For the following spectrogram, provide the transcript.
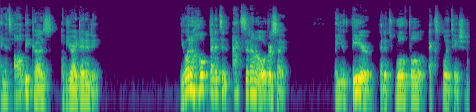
And it's all because of your identity. You want to hope that it's an accidental oversight, but you fear that it's willful exploitation.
